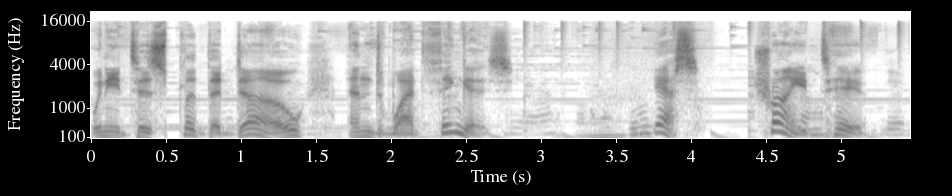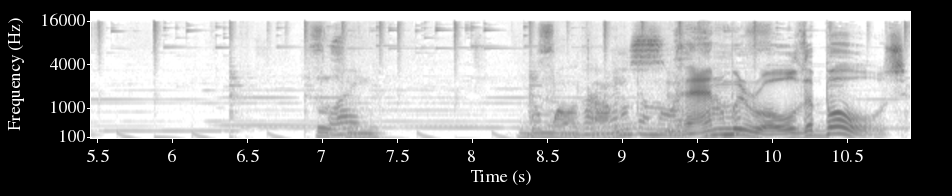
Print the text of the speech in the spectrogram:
We need to split the dough and wet fingers. Yes, try it too. солай домалатамыз Then we roll the balls.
